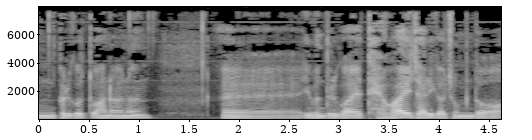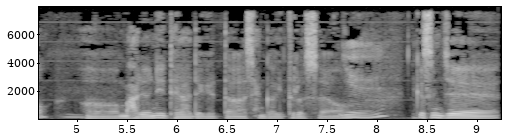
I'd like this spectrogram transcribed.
음, 그리고 또 하나는 에, 이분들과의 대화의 자리가 좀더 음. 어, 마련이 돼야 되겠다 생각이 들었어요. 예. 그래서 이제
